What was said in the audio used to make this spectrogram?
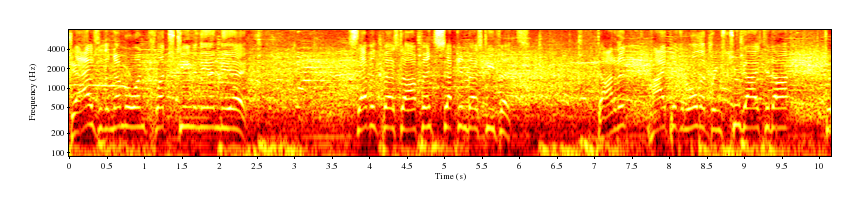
Jazz are the number one clutch team in the NBA. Seventh best offense, second best defense. Donovan, high pick and roll that brings two guys to Don to.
